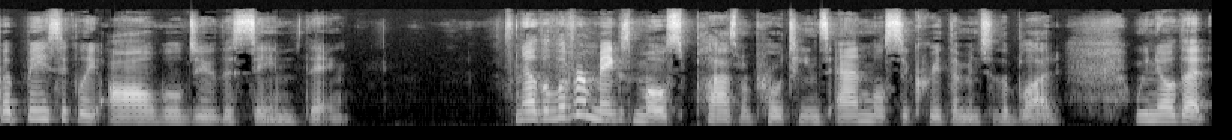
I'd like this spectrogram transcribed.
but basically all will do the same thing. Now, the liver makes most plasma proteins and will secrete them into the blood. We know that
